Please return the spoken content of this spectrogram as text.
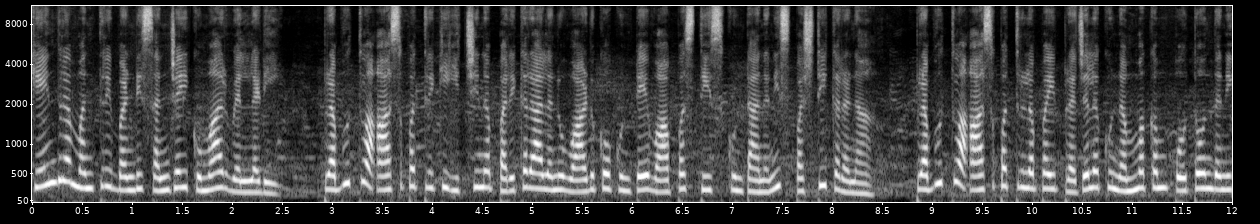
కేంద్ర మంత్రి బండి సంజయ్ కుమార్ వెల్లడి. ప్రభుత్వ ఆసుపత్రికి ఇచ్చిన పరికరాలను వాడుకోకుంటే వాపస్ తీసుకుంటానని స్పష్టీకరణ. ప్రభుత్వ ఆసుపత్రులపై ప్రజలకు నమ్మకం పోతోందని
